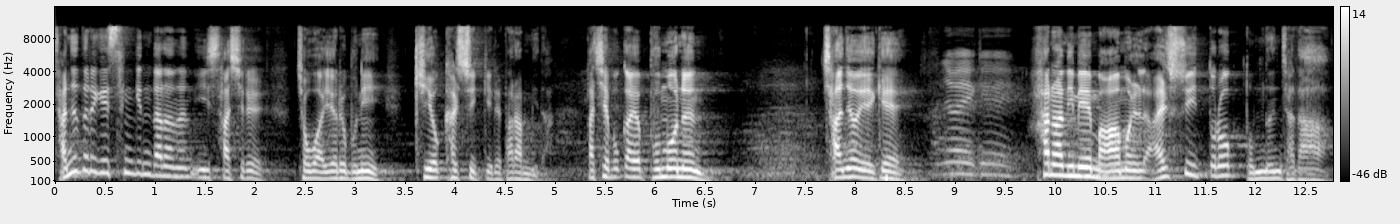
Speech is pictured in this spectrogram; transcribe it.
자녀들에게 생긴다는 이 사실을 저와 여러분이 기억할 수 있기를 바랍니다. 같이 해볼까요? 부모는 자녀에게 자녀에게 하나님의 마음을 알 수 있도록 돕는 자다.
